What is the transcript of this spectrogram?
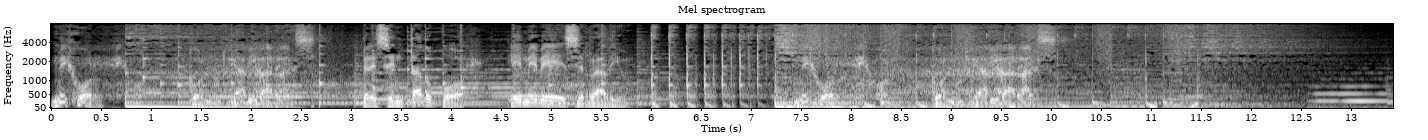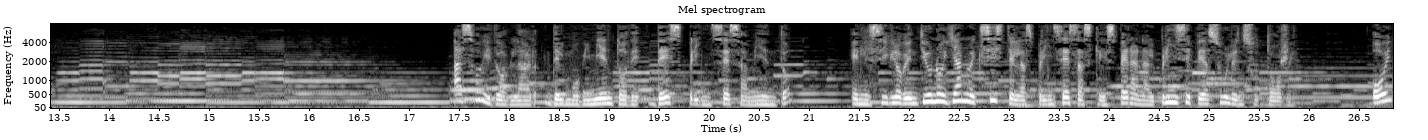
Mejor con Gaby Vargas. Presentado por MBS Radio. Mejor con Gaby Vargas. ¿Has oído hablar del movimiento de desprincesamiento? En el siglo XXI ya no existen las princesas que esperan al príncipe azul en su torre. Hoy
